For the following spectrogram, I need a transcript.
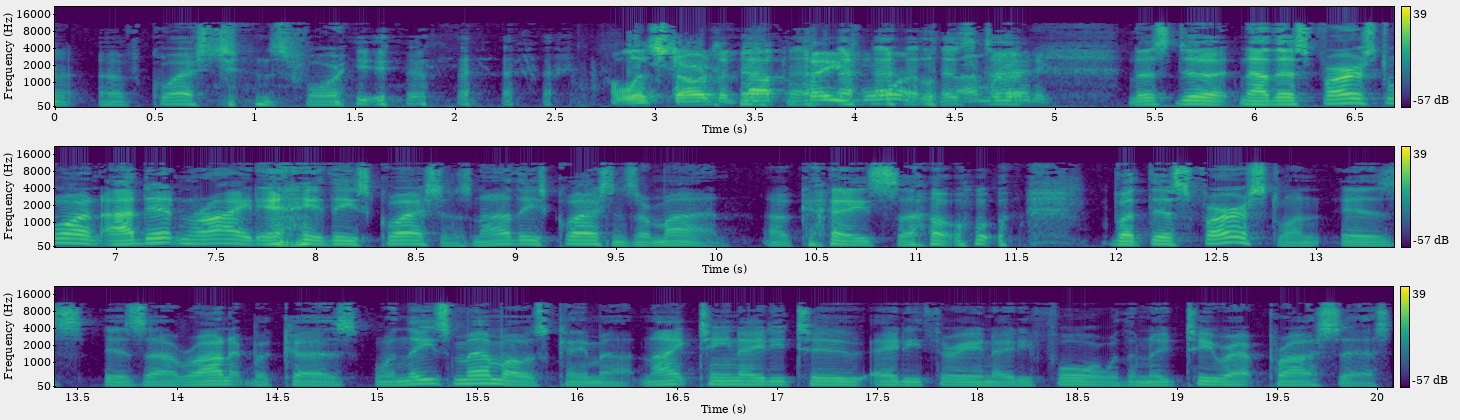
of questions for you. well, let's start at the top of page one. let's I'm do ready. It. Let's do it. Now, this first one, I didn't write any of these questions. None of these questions are mine. Okay. So, but this first one is, is ironic because when these memos came out, 1982, 83, and 84 with a new TRAP process,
